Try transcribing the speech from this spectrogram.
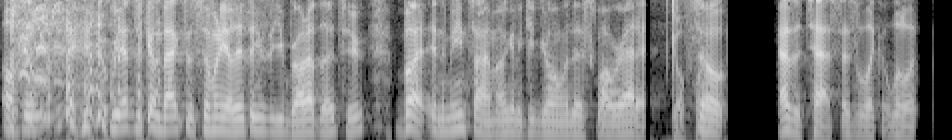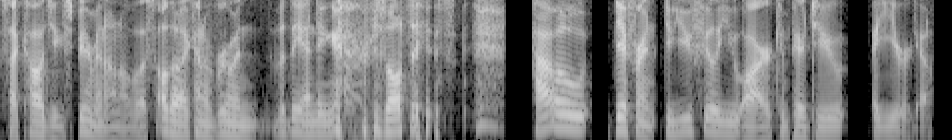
Also, we have to come back to so many other things that you brought up, though, too. But in the meantime, I'm going to keep going with this while we're at it. Go for it. So, as a test, as like a little psychology experiment on all of us, although I kind of ruined what the ending result is, how different do you feel you are compared to a year ago?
